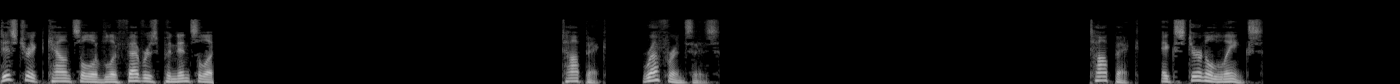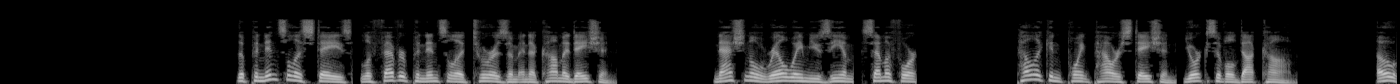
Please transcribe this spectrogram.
District Council of Lefevre's Peninsula. Topic. References. Topic. External links. The Peninsula Stays, Lefevre Peninsula Tourism and Accommodation. National Railway Museum, Semaphore Pelican Point Power Station, yorkcivil.com. O.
